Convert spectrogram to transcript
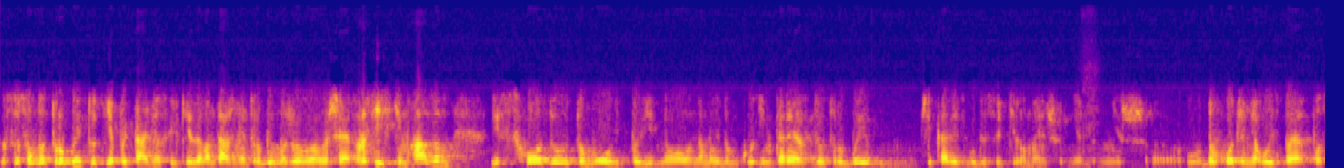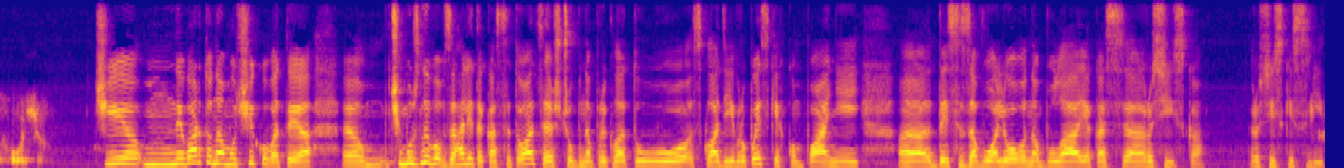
то стосовно труби тут є питання, оскільки завантаження труби можливо лише російським газом із сходу, тому відповідно, на мою думку, інтерес до труби цікавість буде суттєво меншою ніж ніж е, до входження УСП по сховищах. Чи не варто нам очікувати, е, чи можливо взагалі така ситуація, щоб, наприклад, у складі європейських компаній е, десь завуальована була якась російська, російський слід,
